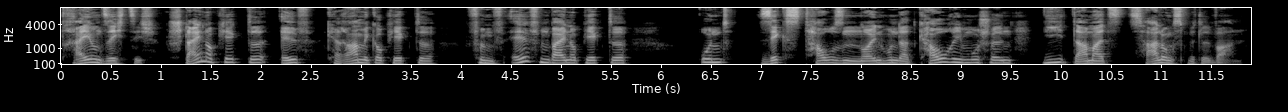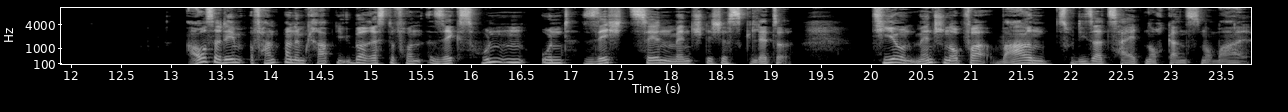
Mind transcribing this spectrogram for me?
63 Steinobjekte, 11 Keramikobjekte, 5 Elfenbeinobjekte und 6900 Kaurimuscheln, die damals Zahlungsmittel waren. Außerdem fand man im Grab die Überreste von sechs Hunden und 16 menschliche Skelette. Tier- und Menschenopfer waren zu dieser Zeit noch ganz normal.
